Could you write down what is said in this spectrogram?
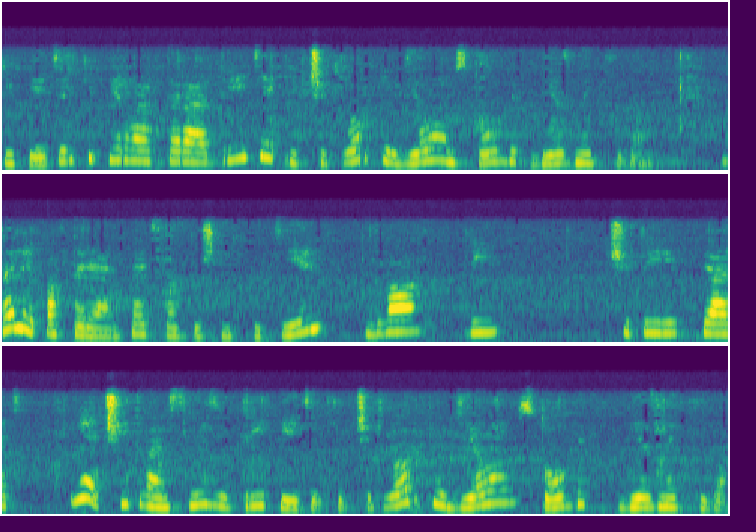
3 петельки, первая, вторая, третья и в четвертую делаем столбик без накида. Далее повторяем 5 воздушных петель, 2, 3, 4, 5 и отсчитываем снизу 3 петельки. В четвертую делаем столбик без накида.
